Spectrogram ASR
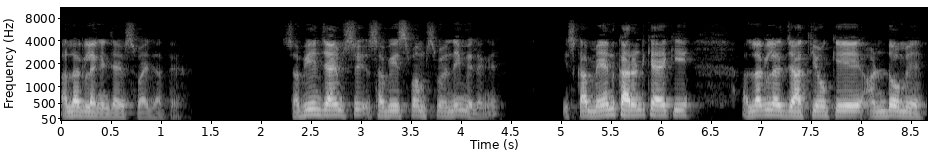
अलग अलग एंजाइम्स पाए जाते हैं। सभी एंजाइम्स सभी स्पम्स में नहीं मिलेंगे। इसका मेन कारण क्या है कि अलग अलग जातियों के अंडों में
